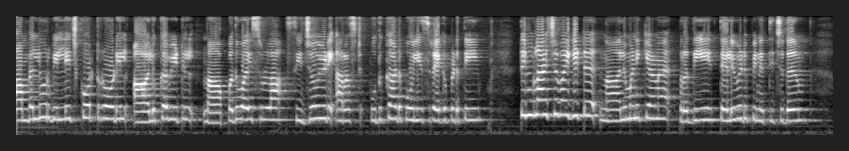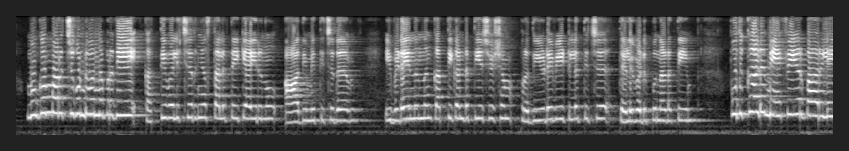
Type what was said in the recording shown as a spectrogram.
ആമ്പല്ലൂർ വില്ലേജ് കോർട്ട് റോഡിൽ ആലുക്ക വീട്ടിൽ നാൽപ്പത് വയസ്സുള്ള സിജോയുടെ അറസ്റ്റ് പുതുക്കാട് പോലീസ് രേഖപ്പെടുത്തി. തിങ്കളാഴ്ച വൈകിട്ട് നാലു മണിക്കാണ് പ്രതിയെ തെളിവെടുപ്പിനെത്തിച്ചത്. മുഖം മറച്ചുകൊണ്ടുവന്ന പ്രതിയെ കത്തി വലിച്ചെറിഞ്ഞ സ്ഥലത്തേക്കായിരുന്നു ആദ്യം എത്തിച്ചത്. ഇവിടെ നിന്നും കത്തി കണ്ടെത്തിയ ശേഷം പ്രതിയുടെ വീട്ടിലെത്തിച്ച് തെളിവെടുപ്പ് നടത്തി. പുതുക്കാട് മേഫെയർ ബാറിലെ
